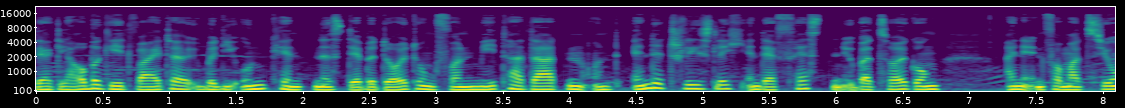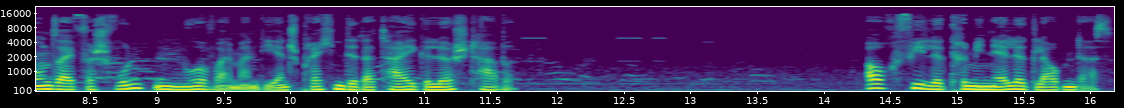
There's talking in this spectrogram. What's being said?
Der Glaube geht weiter über die Unkenntnis der Bedeutung von Metadaten und endet schließlich in der festen Überzeugung, eine Information sei verschwunden, nur weil man die entsprechende Datei gelöscht habe. Auch viele Kriminelle glauben das.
